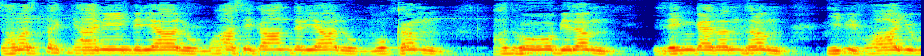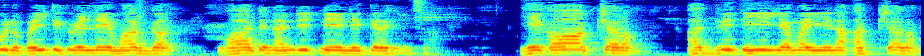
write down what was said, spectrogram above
సమస్త జ్ఞానేంద్రియాలు మాసికాంద్రియాలు ముఖం అధోబిలం లింగరంధ్రం ఇవి వాయువులు బయటికి వెళ్ళే మార్గాలు. వాటినన్నిటినీ నిగ్రహించాలి ఏకాక్షరం అద్వితీయమైన అక్షరం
